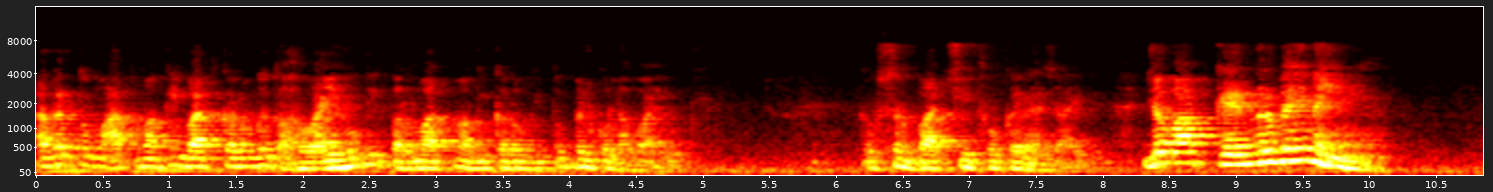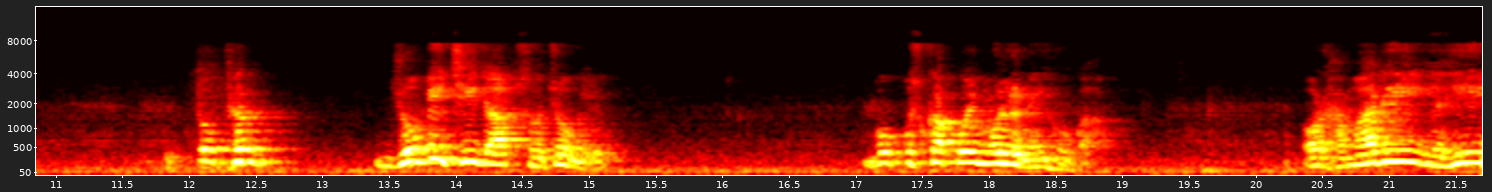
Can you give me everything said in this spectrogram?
अगर तुम आत्मा की बात करोगे तो हवाई होगी, परमात्मा की करोगी तो बिल्कुल हवाई होगी। तो सिर्फ़ बातचीत होकर रह जाएगी। जब आप केंद्र में ही नहीं है तो फिर जो भी चीज़ आप सोचोगे, वो उसका कोई मूल्य नहीं होगा। और हमारी यही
